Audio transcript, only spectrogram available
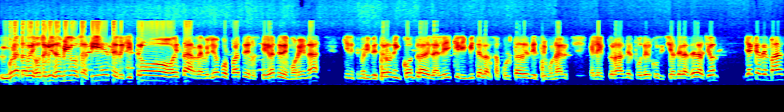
Buenas tardes, José Luis, amigos. Así es, se registró esta rebelión por parte de los integrantes de Morena, quienes se manifestaron en contra de la ley que limita las facultades del Tribunal Electoral del Poder Judicial de la Federación, ya que además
